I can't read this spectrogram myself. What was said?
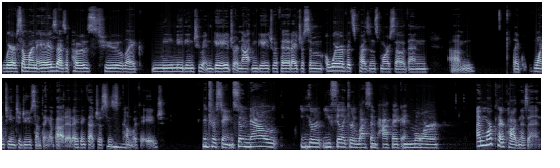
where someone is as opposed to like me needing to engage or not engage with it. I just am aware of its presence more so than um, like wanting to do something about it. I think that just has mm-hmm. come with age. Interesting. So now you're you feel like you're less empathic and more I'm more claircognizant.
